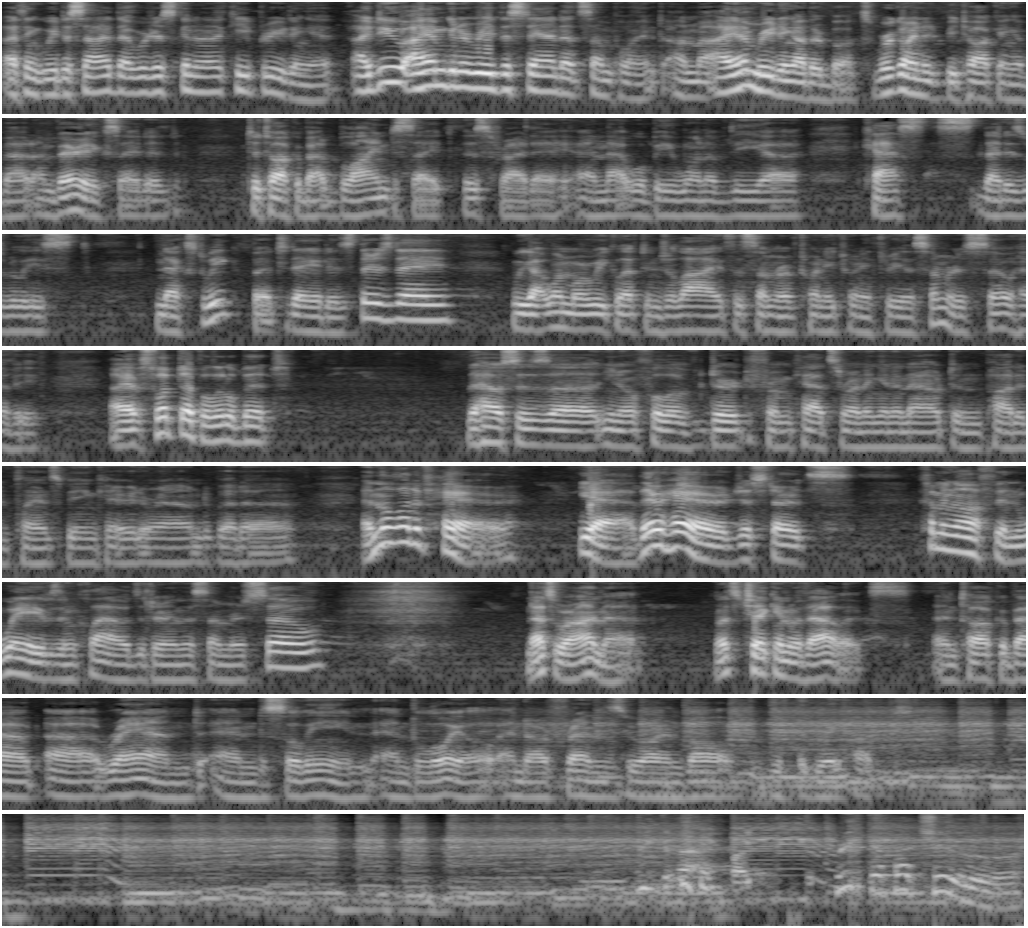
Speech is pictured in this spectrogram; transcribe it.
I think we decide that we're just gonna keep reading it. I do. I am gonna read The Stand at some point. On my, I am reading other books. We're going to be talking about. I'm very excited to talk about Blindsight this Friday, and that will be one of the uh, casts that is released next week. But today it is Thursday. We got one more week left in July. It's the summer of 2023. The summer is so heavy. I have swept up a little bit the house is, uh, you know, full of dirt from cats running in and out and potted plants being carried around, but, uh, and a lot of hair. Yeah, their hair just starts coming off in waves and clouds during the summer, so that's where I'm at. Let's check in with Alex and talk about uh, Rand and Selene and Loial and our friends who are involved with the Great Hunt. Rikapachu.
